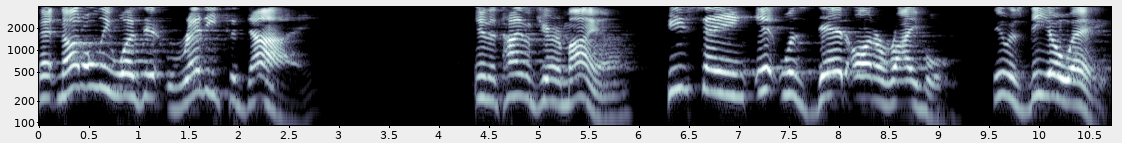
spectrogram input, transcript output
that not only was it ready to die in the time of Jeremiah, he's saying it was dead on arrival. It was DOA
